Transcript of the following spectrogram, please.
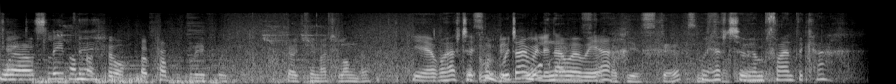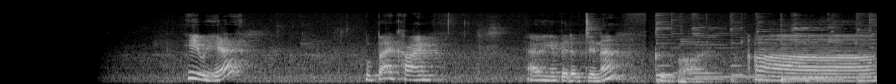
going Well, to sleep I'm there? not sure, but probably if we go too much longer. Yeah, we'll have to. There's some We don't really know where we are. here, steps We have to um, find the car. Here we are. We're back home, having a bit of dinner. Goodbye. Ah,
